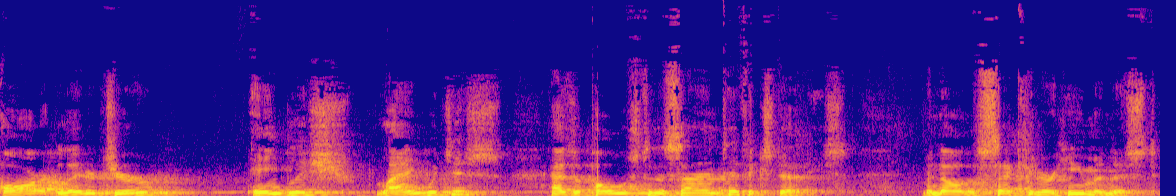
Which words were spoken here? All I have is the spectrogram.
art, literature, English, languages, as opposed to the scientific studies. But no, the secular humanist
